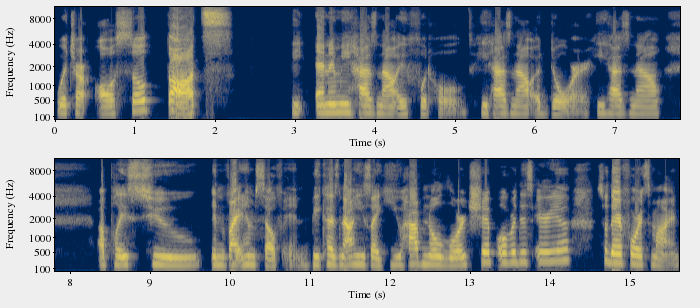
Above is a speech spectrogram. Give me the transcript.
which are also thoughts, the enemy has now a foothold. He has now a door. He has now a place to invite himself in because now he's like, You have no lordship over this area, so therefore it's mine.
